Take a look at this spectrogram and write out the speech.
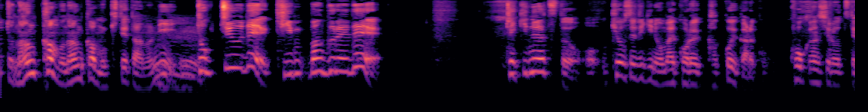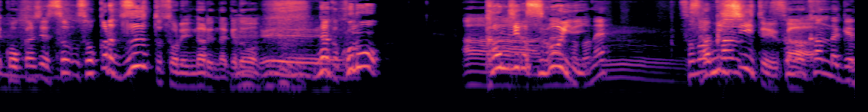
っと何回も何回も着てたのに、途中で気まぐれで、敵のやつとお強制的にお前これかっこいいからこ交換しろっつって交換して、そ、そっからずっとそれになるんだけど、なんかこの感じがすごいねその間寂しいというか。その間だけ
